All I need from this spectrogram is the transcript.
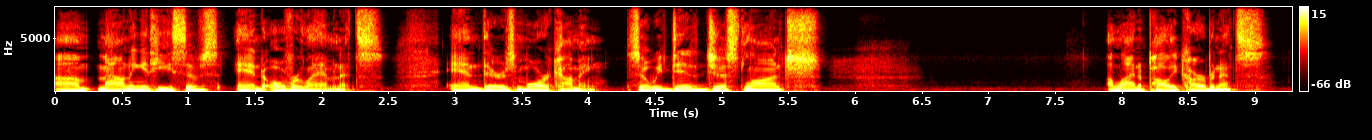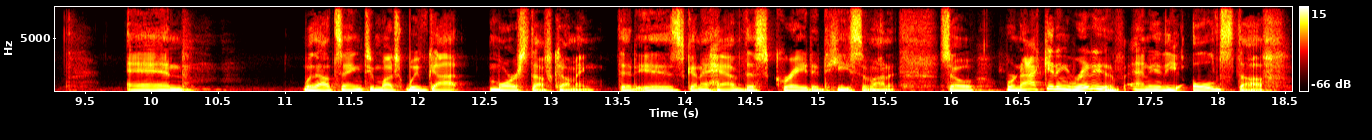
um, mounting adhesives, and over laminates. And there's more coming. So we did just launch a line of polycarbonates. And without saying too much, we've got more stuff coming that is going to have this great adhesive on it. So we're not getting rid of any of the old stuff,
